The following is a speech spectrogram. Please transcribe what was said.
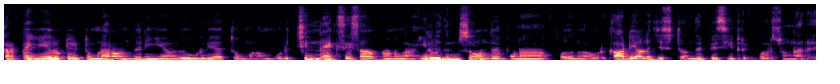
கரெக்டா ஏழு டு எட்டு மணி நேரம் வந்து நீங்க வந்து உறுதியா தூங்கணும். ஒரு சின்ன எக்ஸசைஸாக பண்ணணுங்க இருபது நிமிஷம் வந்து போனா போதுங்க. ஒரு கார்டியாலஜிஸ்ட் வந்து பேசிட்டு இருக்கப்ப அவர் சொன்னாரு.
